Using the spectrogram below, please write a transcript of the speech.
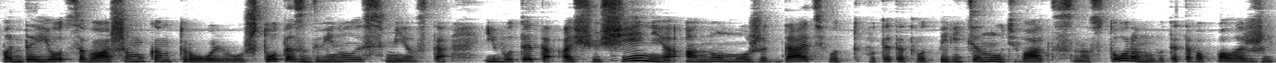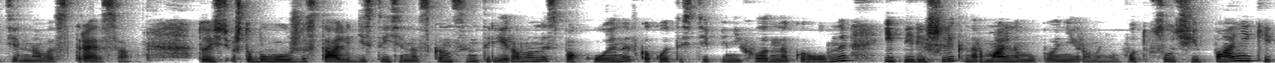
поддается вашему контролю, что-то сдвинулось с места. И вот это ощущение, оно может дать вот, вот этот вот, перетянуть вас на сторону вот этого положительного стресса. То есть, чтобы вы уже стали действительно сконцентрированы, спокойны, в какой-то степени хладнокровны и перешли к нормальному планированию. Вот в случае паники,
